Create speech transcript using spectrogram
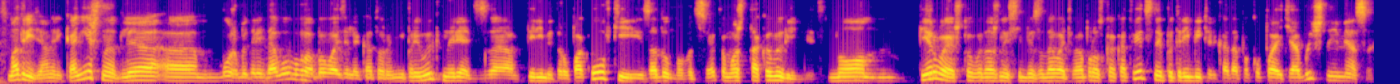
Смотрите, Андрей, конечно, для, а, может быть, рядового обывателя, который не привык нырять за периметр упаковки и задумываться, это может так и выглядеть. Но первое, что вы должны себе задавать вопрос, как ответственный потребитель, когда покупаете обычное мясо.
